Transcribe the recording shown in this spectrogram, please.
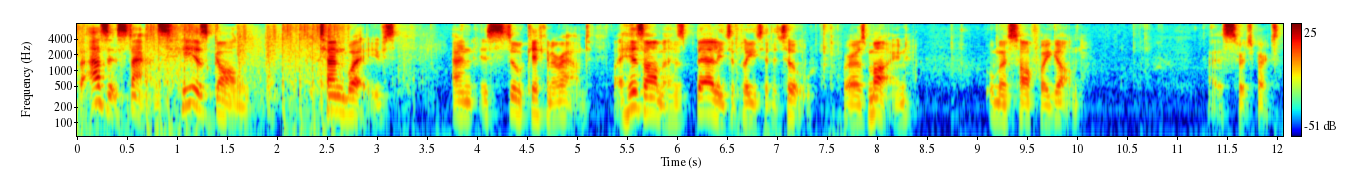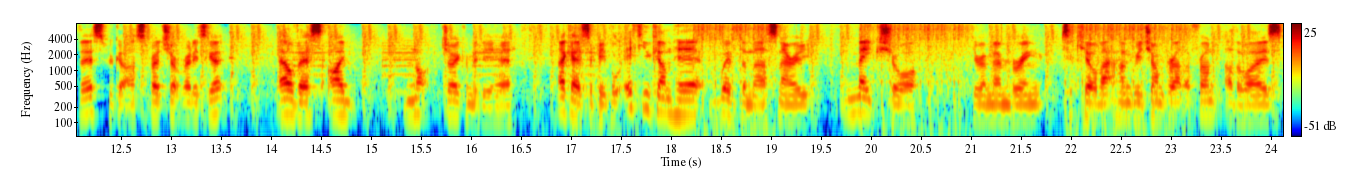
But as it stands, he has gone 10 waves and is still kicking around. Like his armor has barely depleted at all, whereas mine, almost halfway gone. Let's switch back to this. We've got our spread shot ready to go. Elvis, I'm not joking with you here. Okay, so people, if you come here with the mercenary, make sure you're remembering to kill that hungry jumper out the front, otherwise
